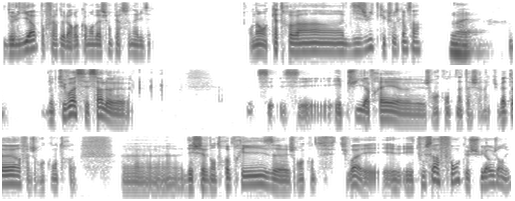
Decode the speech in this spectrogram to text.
de l'IA pour faire de la recommandation personnalisée. On est en 98, quelque chose comme ça. Ouais, Donc, tu vois, c'est ça le. Et puis après, euh, je rencontre Natacha à l'incubateur, enfin, je rencontre euh, des chefs d'entreprise, euh, je rencontre, tu vois, et, et- et tout ça font que je suis là aujourd'hui.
